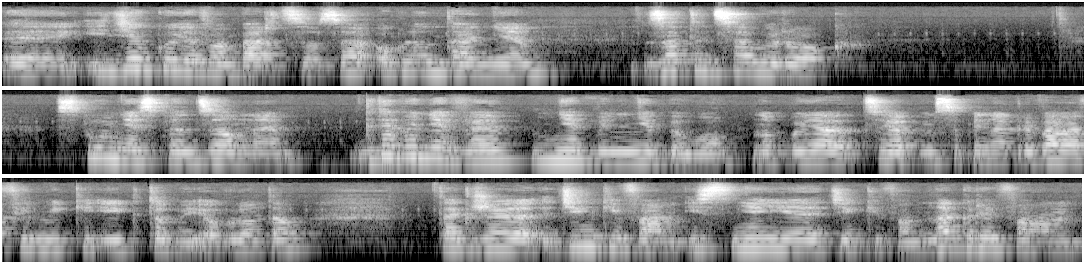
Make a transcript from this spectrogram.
Yy, I dziękuję Wam bardzo za oglądanie, za ten cały rok wspólnie spędzony. Gdyby nie Wy, mnie by nie było, no bo ja, co ja bym sobie nagrywała filmiki i kto by je oglądał. Także dzięki Wam istnieję, dzięki Wam nagrywam,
